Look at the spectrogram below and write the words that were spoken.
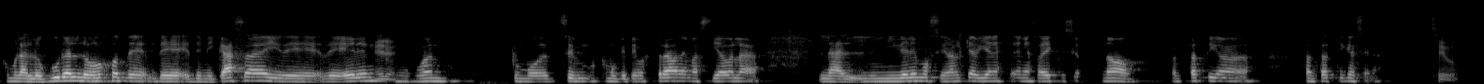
como la locura en los ojos de, de, de mi casa y de, de Eren, Eren. como, como, se- como que te mostraba demasiado la, la- el nivel emocional que había en, esta- en esa discusión. No, fantástica, fantástica escena. Sí, bo.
